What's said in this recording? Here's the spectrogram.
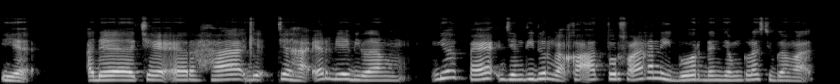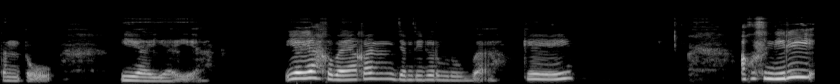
Iya. Ada CRH CHR dia bilang dia pe jam tidur nggak keatur soalnya kan libur dan jam kelas juga nggak tentu. Iya iya iya. Iya ya kebanyakan jam tidur berubah. Oke. Okay. aku sendiri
